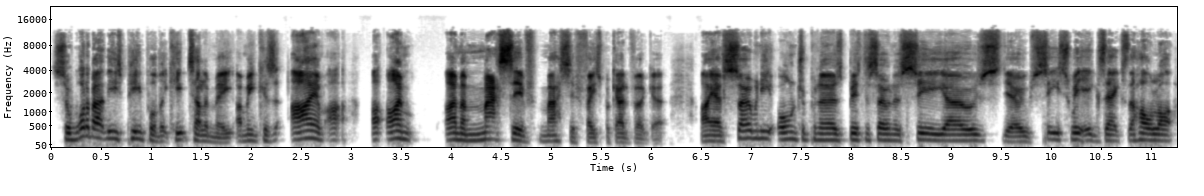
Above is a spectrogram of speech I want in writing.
So, what about these people that keep telling me? I mean, because I am, I, I'm, I'm a massive, massive Facebook advocate. I have so many entrepreneurs, business owners, CEOs, you know, C-suite execs, the whole lot.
